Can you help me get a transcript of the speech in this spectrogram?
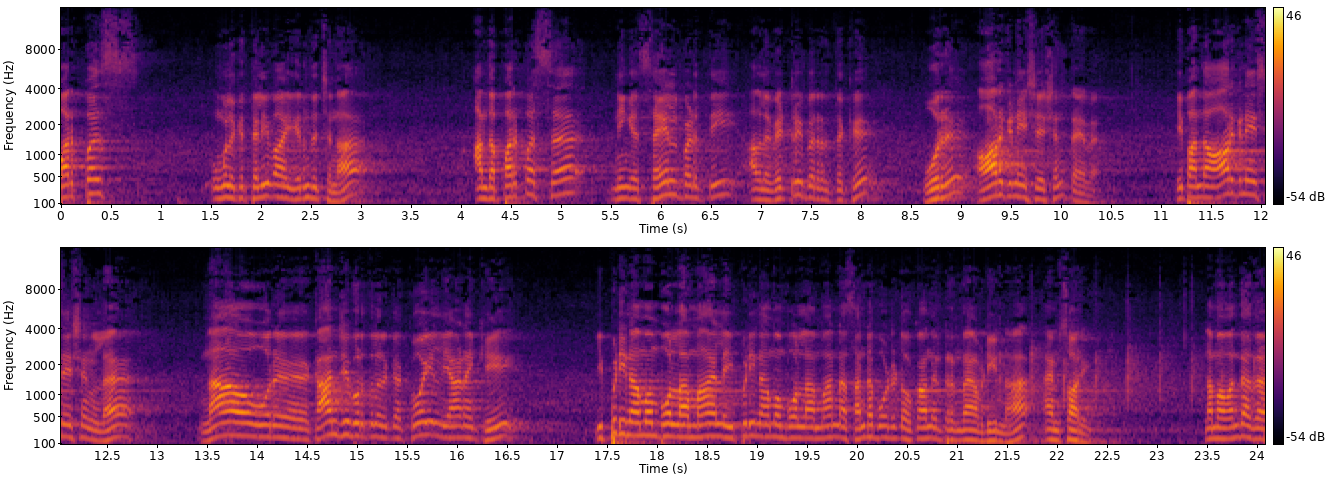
பர்பஸ் உங்களுக்கு தெளிவாக இருந்துச்சுன்னா அந்த பர்பஸை நீங்கள் செயல்படுத்தி அதில் வெற்றி பெறுறதுக்கு ஒரு ஆர்கனைசேஷன் தேவை. இப்போ அந்த ஆர்கனைசேஷனில் நான் ஒரு காஞ்சிபுரத்தில் இருக்க கோயில் யானைக்கு இப்படி நாமம் போடலாமா இல்லை இப்படி நாமம் போடலாமா நான் சண்டை போட்டுட்டு உட்காந்துட்டு இருந்தேன் அப்படின்னா ஐ எம் சாரி நம்ம வந்து அதை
